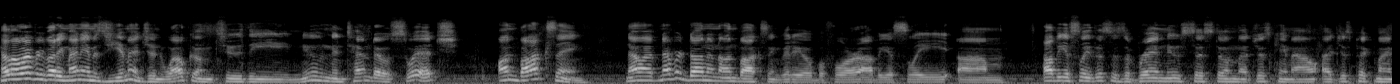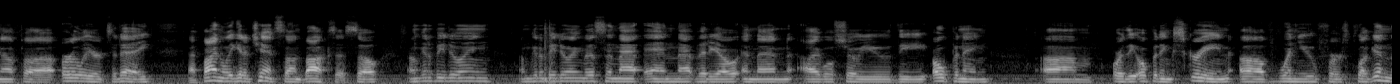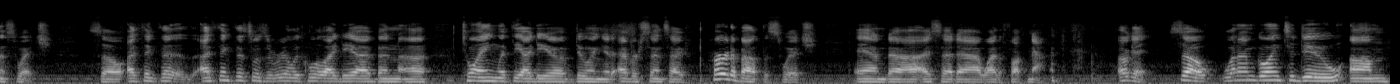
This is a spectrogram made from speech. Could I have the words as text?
Hello, everybody. My name is Ymmij, and welcome to the new Nintendo Switch unboxing. Now, I've never done an unboxing video before, obviously. Um, obviously, this is a brand new system that just came out. I just picked mine up uh, earlier today. I finally get a chance to unbox it, so I'm gonna be doing I'm gonna be doing this in that in that video, and then I will show you the opening um, or the opening screen of when you first plug in the Switch. So I think that I think this was a really cool idea. I've been uh, toying with the idea of doing it ever since I've heard about the Switch, and uh, I said, uh, why the fuck not? okay, so what I'm going to do, um,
